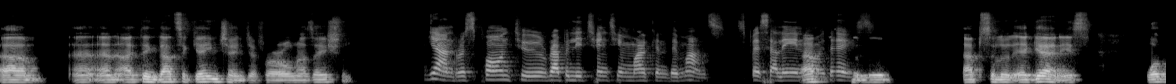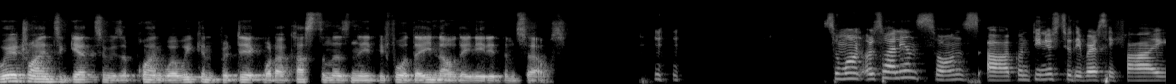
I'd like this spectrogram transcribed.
Um, and, and I think that's a game changer for our organization. Yeah, and respond to rapidly changing market demands, especially nowadays. Absolutely. Absolutely. Again, it's what we're trying to get to is a point where we can predict what our customers need before they know they need it themselves. Simon, also Ali & Sons uh, continues to diversify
